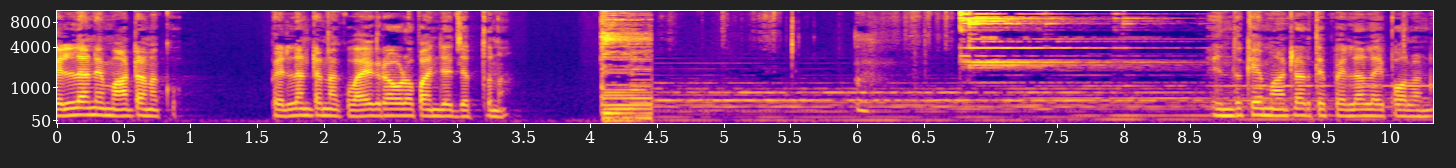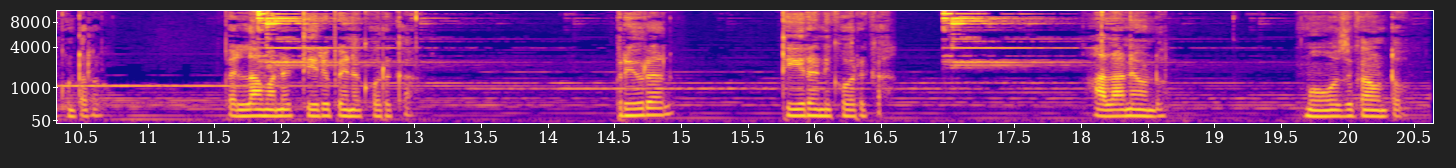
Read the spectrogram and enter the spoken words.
పెళ్ళనే మాట నాకు పెళ్ళంటే నాకు వైగ్రా కూడా పనిచేసి చెప్తున్నా. ఎందుకే మాట్లాడితే పెళ్ళాలు అయిపోవాలనుకుంటారు? పెళ్ళామనే తీరిపోయిన కోరిక. ప్రియురాలు తీరని కోరిక. అలానే ఉండు. మోజుగా ఉంటావు.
